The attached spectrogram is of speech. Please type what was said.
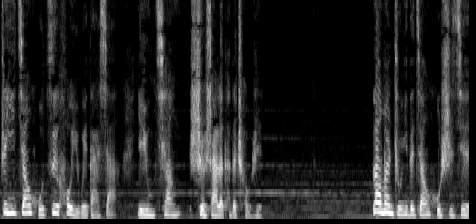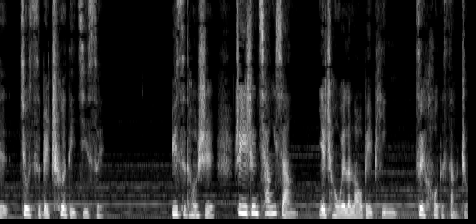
这一江湖最后一位大侠也用枪射杀了他的仇人。浪漫主义的江湖世界就此被彻底击碎。与此同时，这一声枪响也成为了老北平最后的丧钟。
